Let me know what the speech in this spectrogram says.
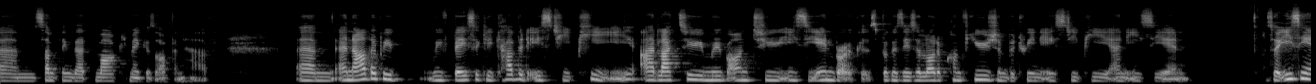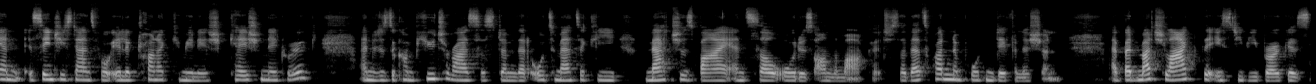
um, something that market makers often have. Um, and now that we've we've basically covered STP, I'd like to move on to ECN brokers because there's a lot of confusion between STP and ECN. So ECN essentially stands for Electronic Communication Network, and it is a computerized system that automatically matches buy and sell orders on the market. So that's quite an important definition. Uh, but much like the STP brokers,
